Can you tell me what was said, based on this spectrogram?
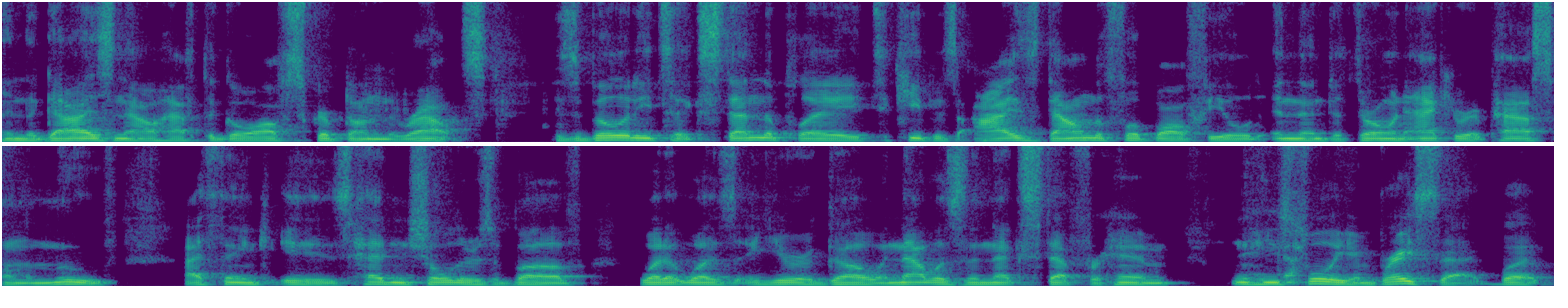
and the guys now have to go off script on the routes his ability to extend the play, to keep his eyes down the football field, and then to throw an accurate pass on the move, I think is head and shoulders above what it was a year ago. And that was the next step for him. And he's fully embraced that. But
